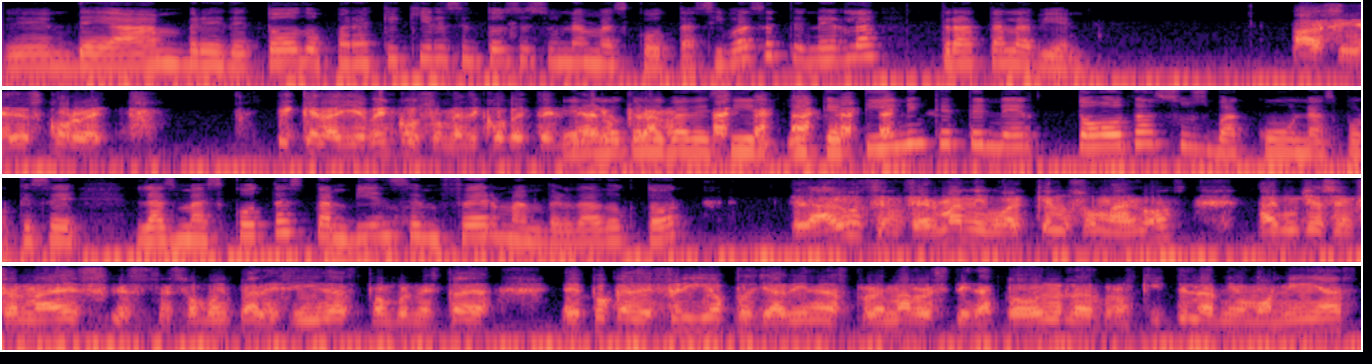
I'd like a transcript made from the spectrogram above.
eh, de hambre, de todo. ¿Para qué quieres entonces una mascota? Si vas a tenerla, trátala bien. Así es, correcto. Y que la lleven con su médico veterinario. Era lo que le iba a decir. Y que tienen que tener todas sus vacunas, porque se, las mascotas también se enferman, ¿verdad, doctor? Claro, se enferman igual que los humanos. Hay muchas enfermedades que este, son muy parecidas. Por ejemplo, en esta época de frío, pues ya vienen los problemas respiratorios, las bronquitis, las neumonías.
